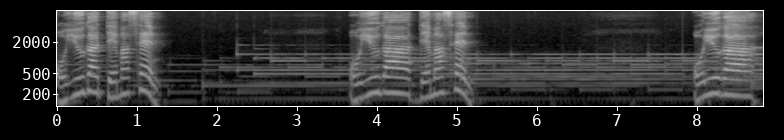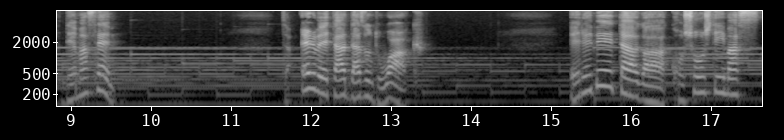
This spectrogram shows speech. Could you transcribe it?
お湯が出ません。お湯が出ません。お湯が出ません。The elevator doesn't work. エレベーターが故障しています。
